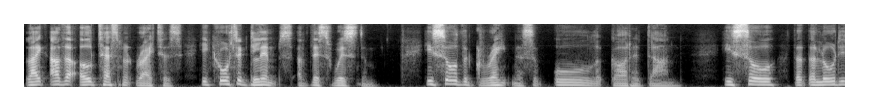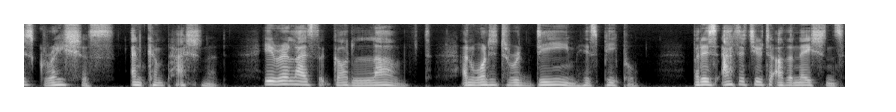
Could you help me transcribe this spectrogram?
Like other Old Testament writers, he caught a glimpse of this wisdom. He saw the greatness of all that God had done. He saw that the Lord is gracious and compassionate. He realized that God loved and wanted to redeem his people. But his attitude to other nations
